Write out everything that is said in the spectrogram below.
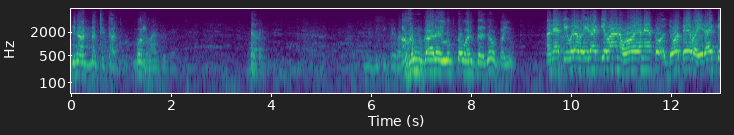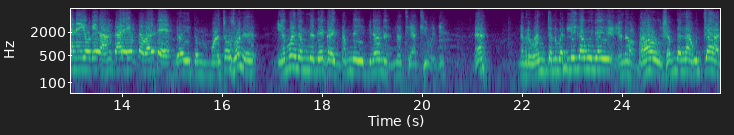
જ્ઞાન નથી થતું. બોલો. અહંકારે યુક્ત વર્તે જો કયું અને તીવ્ર વૈરાગ્યવાન હોય અને તો જો તે વૈરાગ્ય ને યોગે અહંકારે યુક્ત વર્તે. જો એ તમે વાંચો છો ને એમાં જ અમને દેખાય તમને એ જ્ઞાન જ નથી આ થયું હે? નકર વાંચન બદલી જવું જોઈએ એનો ભાવ શબ્દ ના ઉચ્ચાર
